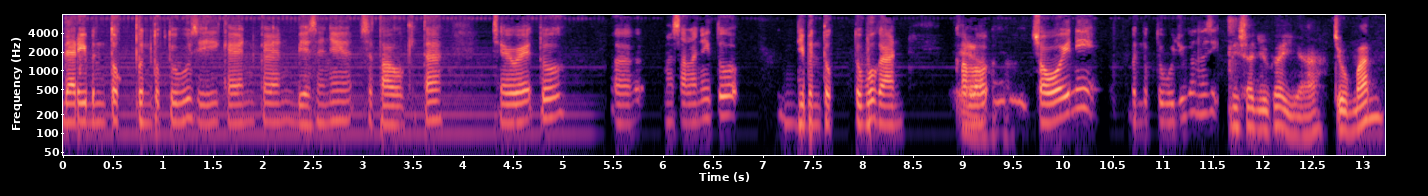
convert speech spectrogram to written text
dari bentuk-bentuk tubuh sih, kan kan biasanya setahu kita cewek tuh eh, masalahnya itu di bentuk tubuh kan. Kalau cowok ini bentuk tubuh juga gak sih? Bisa juga ya. Cuman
